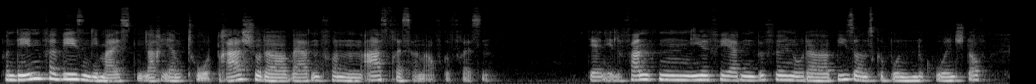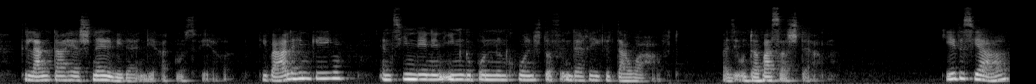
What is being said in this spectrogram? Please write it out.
von denen verwesen die meisten nach ihrem Tod rasch oder werden von Aasfressern aufgefressen. Der in Elefanten, Nilpferden, Büffeln oder Bisons gebundene Kohlenstoff gelangt daher schnell wieder in die Atmosphäre. Die Wale hingegen entziehen den in ihnen gebundenen Kohlenstoff in der Regel dauerhaft, weil sie unter Wasser sterben. Jedes Jahr,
